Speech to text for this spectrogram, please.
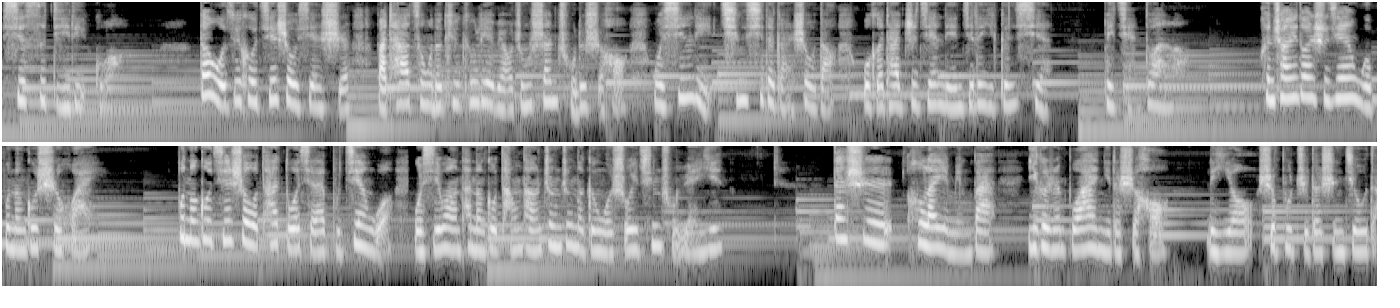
歇斯底里过。当我最后接受现实，把他从我的 QQ 列表中删除的时候，我心里清晰地感受到，我和他之间连接的一根线被剪断了。很长一段时间，我不能够释怀。不能够接受他躲起来不见我，我希望他能够堂堂正正的跟我说清楚原因。但是后来也明白，一个人不爱你的时候，理由是不值得深究的。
